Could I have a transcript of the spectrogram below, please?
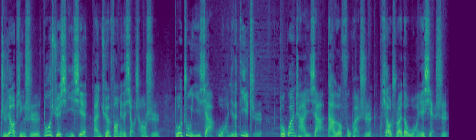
只要平时多学习一些安全方面的小常识，多注意一下网页的地址，多观察一下大额付款时跳出来的网页显示。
